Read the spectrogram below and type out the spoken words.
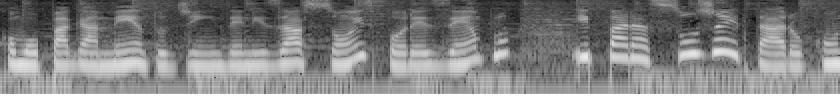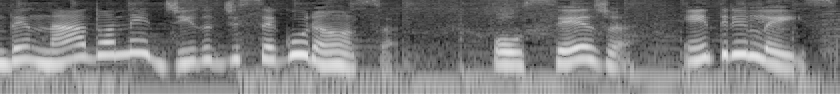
como o pagamento de indenizações, por exemplo, e para sujeitar o condenado à medida de segurança. Ou seja, entre leis,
